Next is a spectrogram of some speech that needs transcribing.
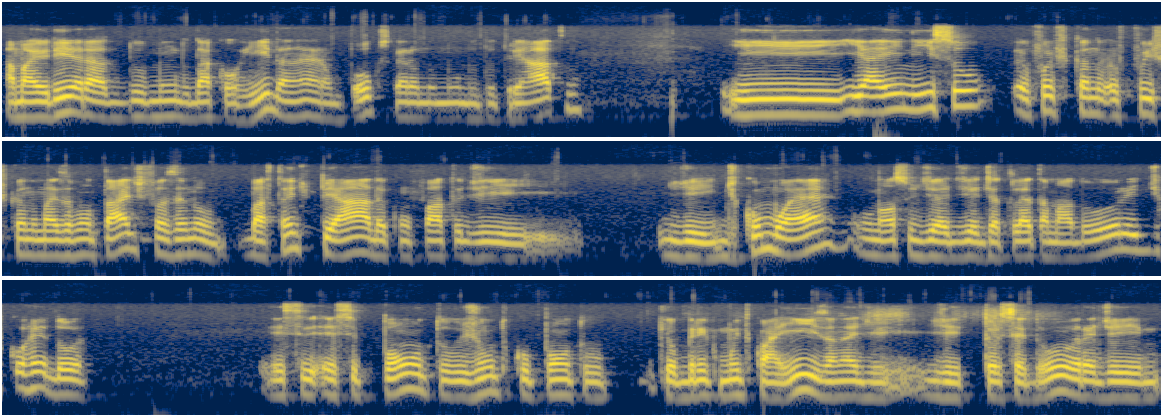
a maioria era do mundo da corrida, né, eram poucos que eram do mundo do triatlo, e, e aí nisso eu fui ficando eu fui ficando mais à vontade, fazendo bastante piada com o fato de de, de como é o nosso dia a dia de atleta amador e de corredor. Esse, esse ponto, junto com o ponto que eu brinco muito com a Isa, né, de, de torcedora, de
